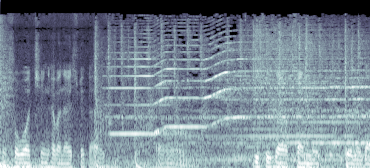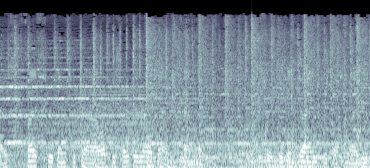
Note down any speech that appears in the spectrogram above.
thanks for watching have a nice day guys. And this is a fan trailer guys. First you can see the official trailer and fan so you can join watching my videos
